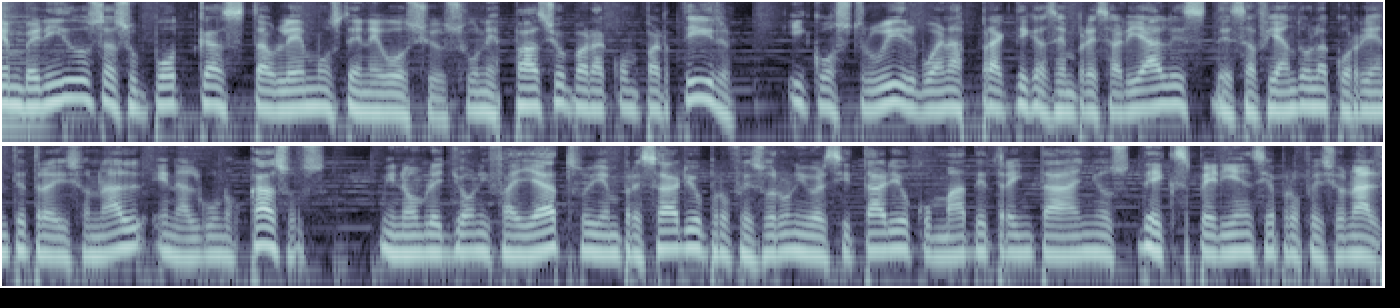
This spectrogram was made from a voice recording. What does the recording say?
Bienvenidos a su podcast Hablemos de negocios, un espacio para compartir y construir buenas prácticas empresariales desafiando la corriente tradicional en algunos casos. Mi nombre es Johnny Fayad, soy empresario, profesor universitario con más de 30 años de experiencia profesional.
